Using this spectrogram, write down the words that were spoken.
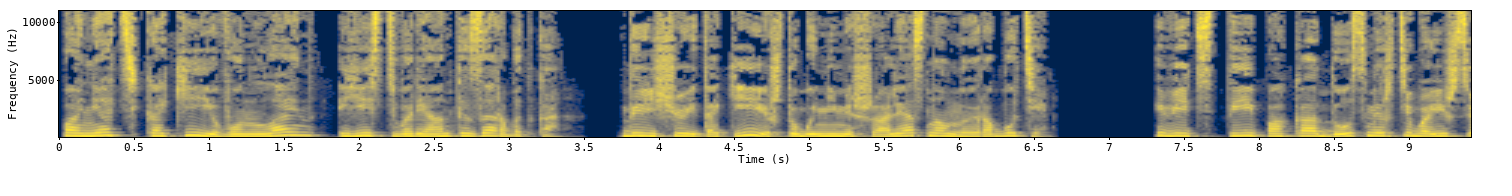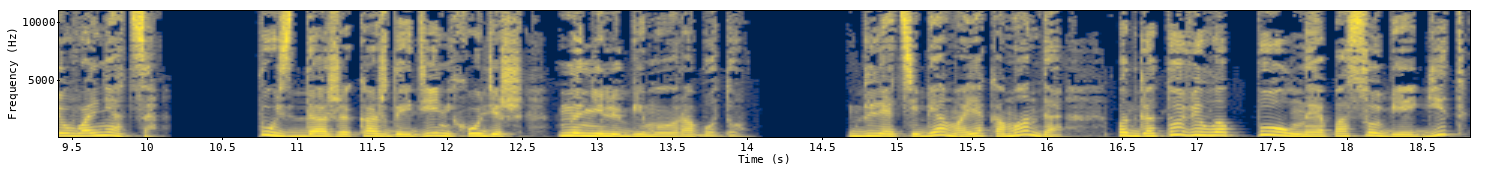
понять, какие в онлайн есть варианты заработка, да еще и такие, чтобы не мешали основной работе. Ведь ты пока до смерти боишься увольняться, Пусть даже каждый день ходишь на нелюбимую работу. Для тебя моя команда подготовила полное пособие-гид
